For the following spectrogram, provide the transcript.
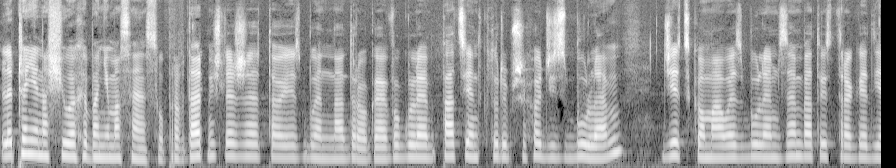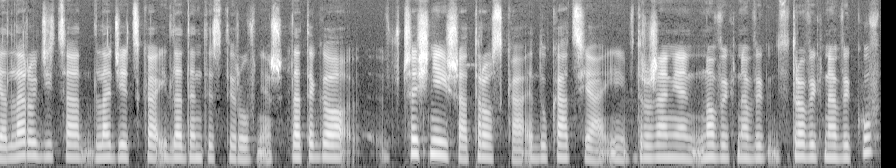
Leczenie na siłę chyba nie ma sensu, prawda? Myślę, że to jest błędna droga. W ogóle pacjent, który przychodzi z bólem, dziecko małe z bólem zęba to jest tragedia dla rodzica, dla dziecka i dla dentysty również. Dlatego wcześniejsza troska, edukacja i wdrożenie nowych zdrowych nawyków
